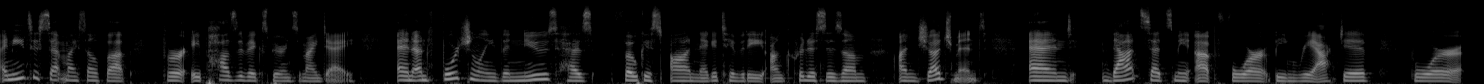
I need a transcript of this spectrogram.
I need to set myself up for a positive experience in my day. And unfortunately, the news has focused on negativity, on criticism, on judgment. And that sets me up for being reactive, for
